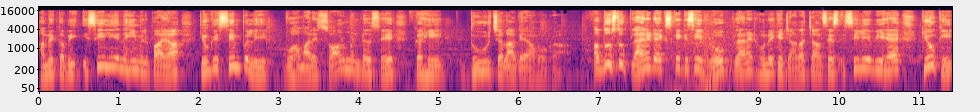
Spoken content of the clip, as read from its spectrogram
हमें कभी इसीलिए नहीं मिल पाया क्योंकि सिंपली वो हमारे सौर मंडल से कहीं दूर चला गया होगा। अब दोस्तों प्लैनेट एक्स के किसी रोग प्लैनेट होने के ज़्यादा चांसेस इसीलिए भी है क्योंकि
